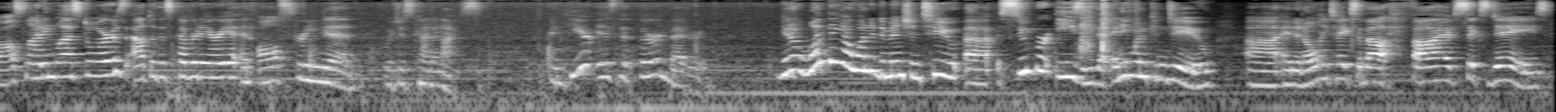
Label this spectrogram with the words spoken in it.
All sliding glass doors out to this covered area and all screened in, which is kind of nice. And here is the third bedroom. You know, one thing I wanted to mention too, uh, super easy that anyone can do, uh, and it only takes about five, six days.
